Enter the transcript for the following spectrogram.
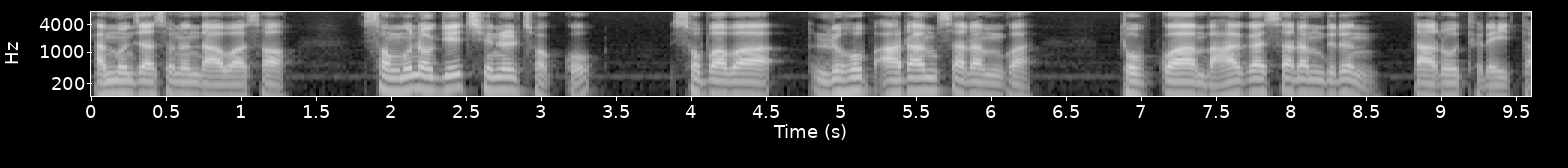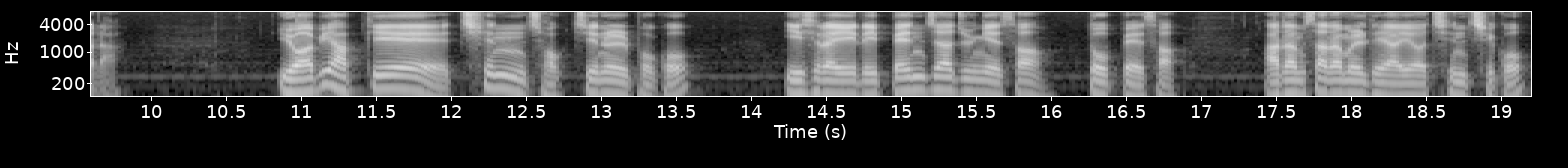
암몬 자손은 나와서 성문 어기에 진을 쳤고 소바와 르홉 아람 사람과 돕과 마가 사람들은 따로 들에 있더라. 요압이 앞뒤에 친 적진을 보고 이스라엘이 뺀 자 중에서 또 빼서 아람 사람을 대하여 진치고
